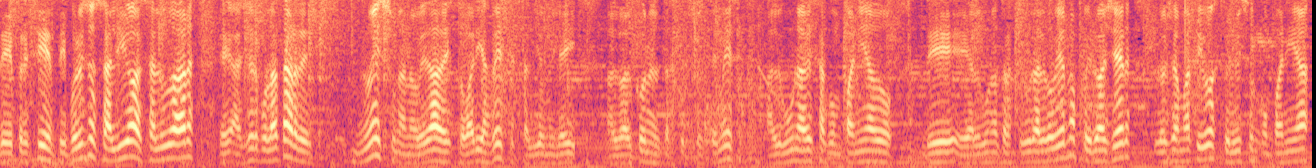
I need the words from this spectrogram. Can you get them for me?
de presidente. Y por eso salió a saludar eh, ayer por la tarde. No es una novedad esto, varias veces salió Milei al balcón en el transcurso de este mes, alguna vez acompañado de eh, alguna otra figura del gobierno, pero ayer lo llamativo es que lo hizo en compañía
